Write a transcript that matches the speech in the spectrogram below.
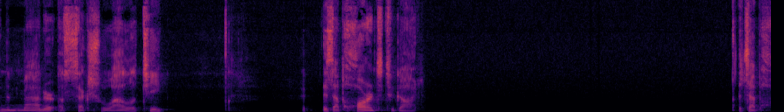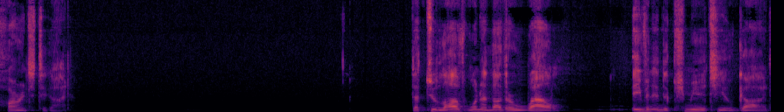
in the manner of sexuality is abhorrent to God. It's abhorrent to God. That to love one another well, even in the community of God,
